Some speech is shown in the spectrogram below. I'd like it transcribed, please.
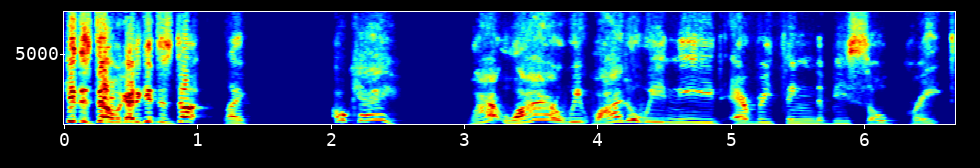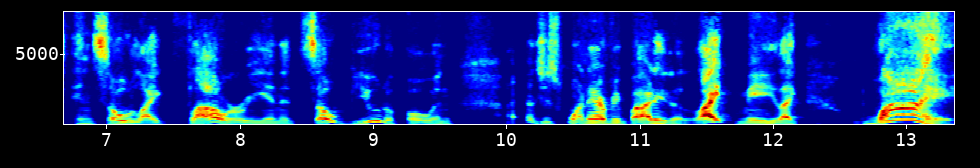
get this done. We got to get this done." Like, okay, why why are we why do we need everything to be so great and so like flowery and it's so beautiful and I just want everybody to like me like why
